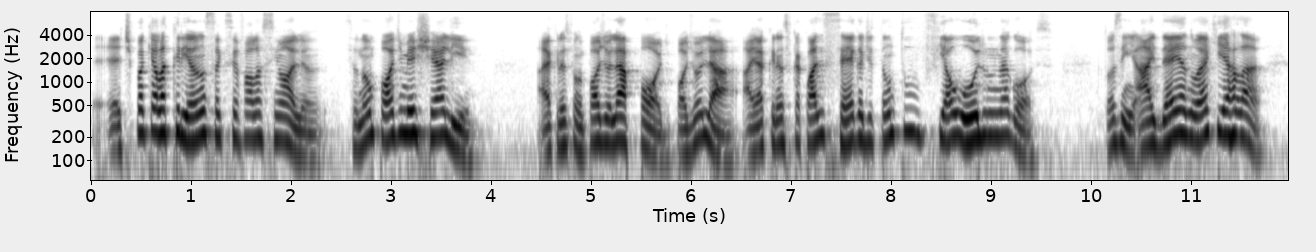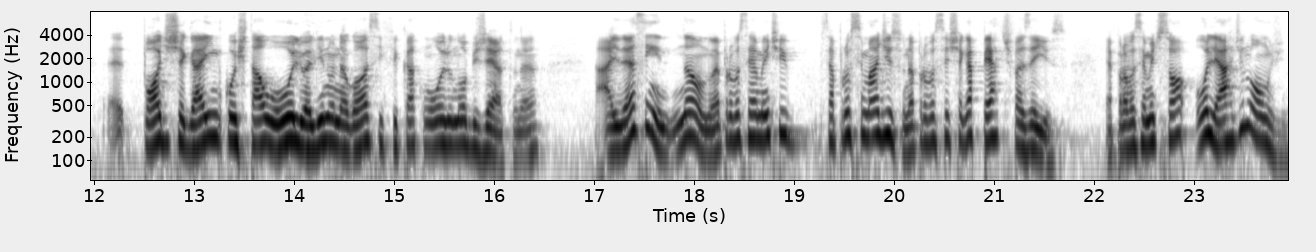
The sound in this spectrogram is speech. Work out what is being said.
É, é tipo aquela criança que você fala assim, olha, você não pode mexer ali. Aí a criança fala, pode olhar? Pode, pode olhar. Aí a criança fica quase cega de tanto fiar o olho no negócio. Então assim, a ideia não é que ela pode chegar e encostar o olho ali no negócio e ficar com o olho no objeto, né? A ideia é assim, não, não é para você realmente se aproximar disso, não é para você chegar perto de fazer isso. É para você realmente só olhar de longe.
